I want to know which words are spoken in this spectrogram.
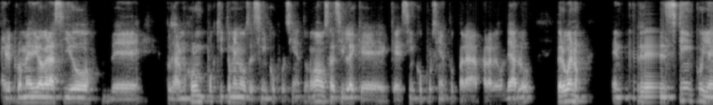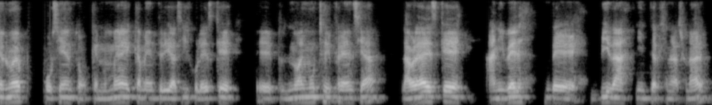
el promedio habrá sido de, pues a lo mejor un poquito menos de 5%, ¿no? Vamos a decirle que, que 5% para, para redondearlo. Pero bueno, entre el 5 y el 9%, aunque numéricamente digas, híjole, es que eh, pues no hay mucha diferencia. La verdad es que a nivel de vida intergeneracional,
